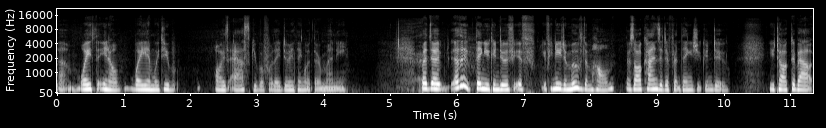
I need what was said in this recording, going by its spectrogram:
um, weigh th- you know weigh in with you. Always ask you before they do anything with their money. But the other thing you can do if, if if you need to move them home, there's all kinds of different things you can do. You talked about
